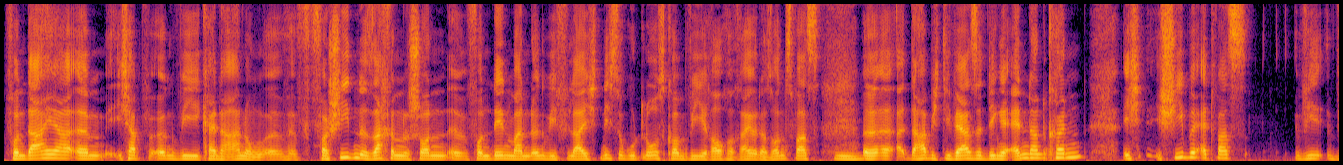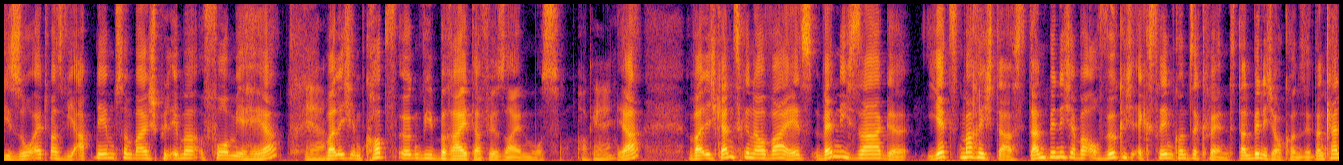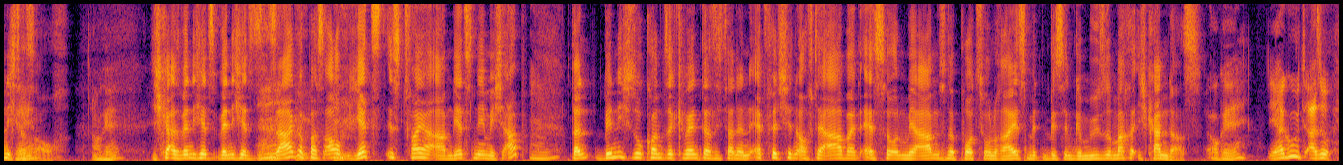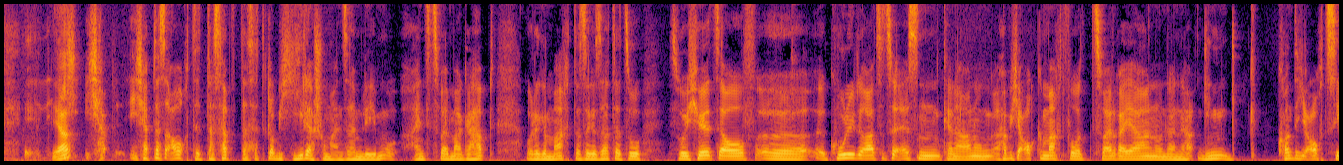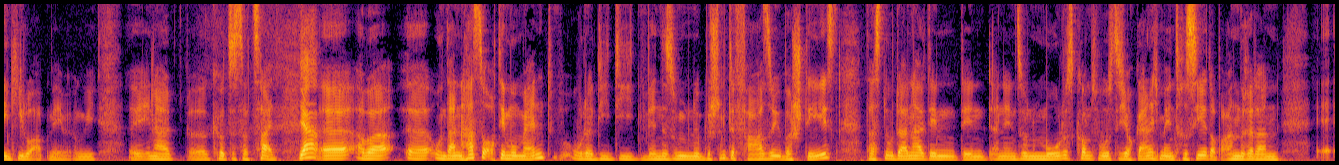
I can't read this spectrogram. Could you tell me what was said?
Von daher, ähm, ich habe irgendwie, keine Ahnung, äh, verschiedene Sachen schon, äh, von denen man irgendwie vielleicht nicht so gut loskommt wie Raucherei oder sonst was. Mhm. Äh, da habe ich diverse Dinge ändern können. Ich, ich schiebe etwas, wie, wie so etwas, wie Abnehmen zum Beispiel, immer vor mir her, Ja. weil ich im Kopf irgendwie bereit dafür sein muss. Okay. Ja? Weil ich ganz genau weiß, wenn ich sage, jetzt mache ich das, dann bin ich aber auch wirklich extrem konsequent. Dann bin ich auch konsequent. Dann kann ich Okay. das auch. Okay. Ich kann, also wenn ich jetzt, wenn ich jetzt sage, pass auf, jetzt ist Feierabend, jetzt nehme ich ab, Mhm. dann bin ich so konsequent, dass ich dann ein Äpfelchen auf der Arbeit esse und mir abends eine Portion Reis mit ein bisschen Gemüse mache. Ich kann das. Okay. Ja, gut, also äh, Ja? ich, ich habe ich hab das auch, das, das hat, das hat glaube ich, jeder schon mal in seinem Leben ein, zwei Mal gehabt oder gemacht, dass er gesagt hat, so, so ich höre jetzt auf, äh, Kohlenhydrate zu essen, keine Ahnung, habe ich auch gemacht vor zwei, drei Jahren und dann ging, konnte ich auch 10 Kilo abnehmen, irgendwie äh, innerhalb äh, kürzester Zeit. Ja. Äh, aber, äh, und dann hast du auch den Moment, oder die, die, wenn du so eine bestimmte Phase überstehst, dass du dann halt den, den, dann in so einen Modus kommst, wo es dich auch gar nicht mehr interessiert, ob andere dann äh,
